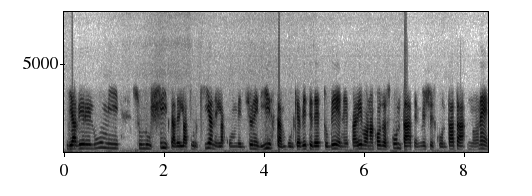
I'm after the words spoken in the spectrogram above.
di avere lumi sull'uscita della Turchia nella Convenzione di Istanbul, che avete detto bene, pareva una cosa scontata, invece scontata non è.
